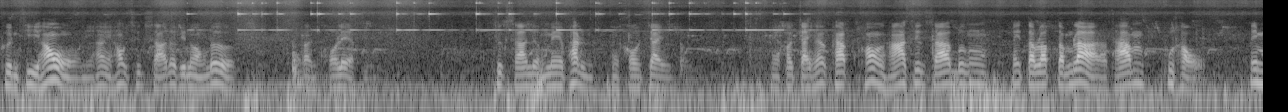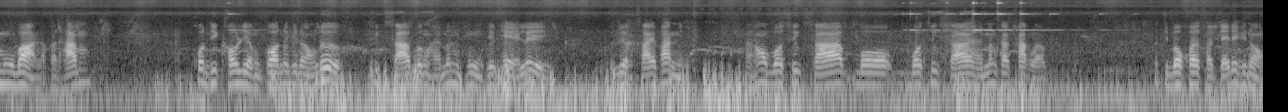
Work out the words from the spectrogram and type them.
พื้นที่เฮานี่ให้เฮาศึกษาเด้อพี่น้องเด้อการขอแรกศึกษาเรื่องแม่พันธุ์ให้เข้าใจให้เข้าใจครับเฮาหาศึกษาเบิ่งในตำรับตำราถามผู้เฒ่าในหมู่บ้านแล้วก็ถาม คนที่เขาเลี้ยงก่อนด้วยพี่น้องเด้อศึกษาเบิ่งให้มันหูแท้ๆเลยเรื่องสายพันธุ์นี่ถ้าเฮาบ่ศึกษาบ่บ่ศึกษาให้มันคักๆแล้วมันสิบ่ค่อยเข้าใจได้พี่น้อง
